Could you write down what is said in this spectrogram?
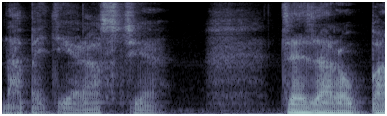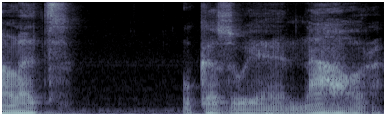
napätie rastie. Cezarov palec ukazuje nahor.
